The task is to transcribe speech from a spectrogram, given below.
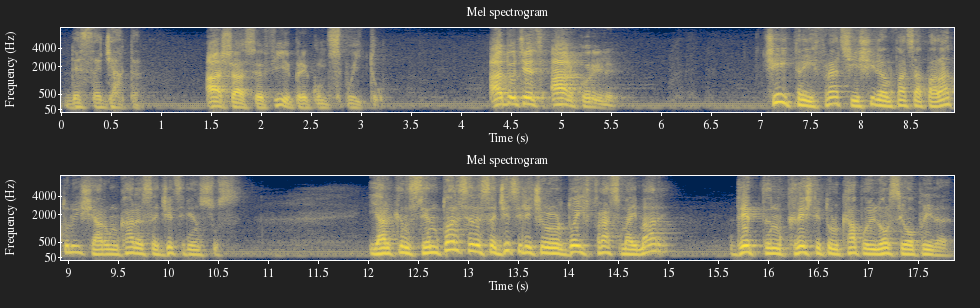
de săgeată. Așa să fie precum spui tu. Aduceți arcurile. Cei trei frați ieșiră în fața palatului și aruncară săgețile în sus. Iar când se întoarseră săgețile celor doi frați mai mari, drept în creștetul capului lor se opriră,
